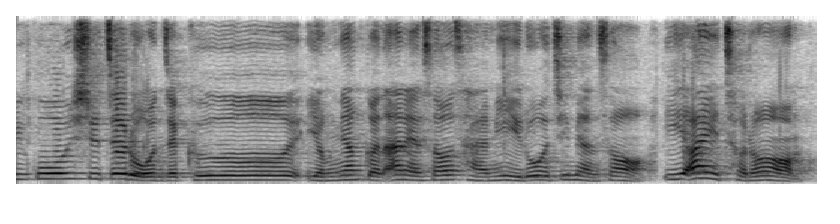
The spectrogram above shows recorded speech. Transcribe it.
그리고 실제로 이제 그 영양권 안에서 삶이 이루어지면서 이 아이처럼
